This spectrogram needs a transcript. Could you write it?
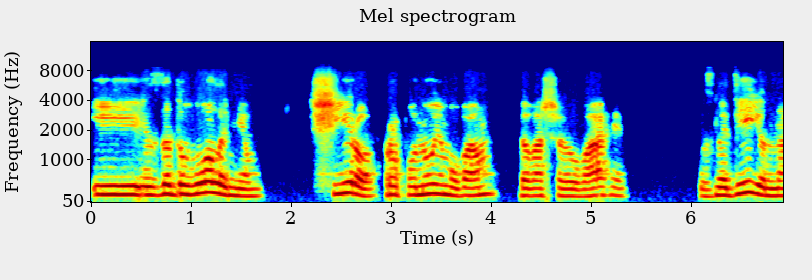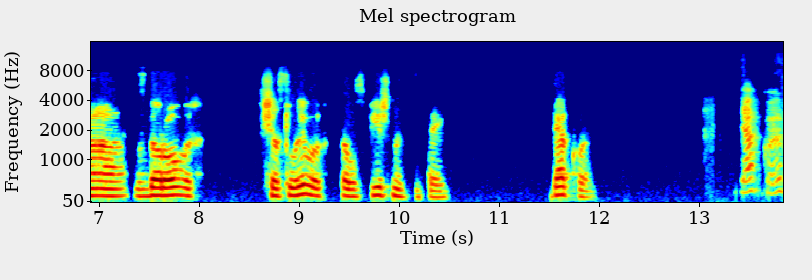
і з задоволенням щиро пропонуємо вам до вашої уваги з надією на здорових, щасливих та успішних дітей. Дякую. Дякую.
